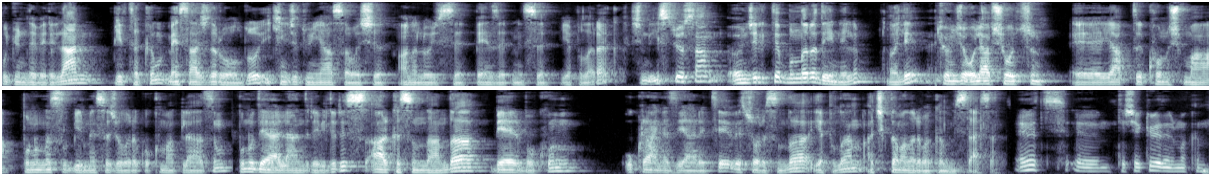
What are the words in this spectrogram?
bugün de verilen bir takım mesajlar oldu. İkinci Dünya Savaşı analojisi, benzetmesi yapılarak. Şimdi istiyorsan öncelikle bunlara değinelim Ali. İlk önce Olaf Scholz'un e, yaptığı konuşma, bunu nasıl bir mesaj olarak okumak lazım? Bunu değerlendirebiliriz. Arkasından da Baerbock'un Ukrayna ziyareti ve sonrasında yapılan açıklamalara bakalım istersen. Evet, e, teşekkür ederim Akın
